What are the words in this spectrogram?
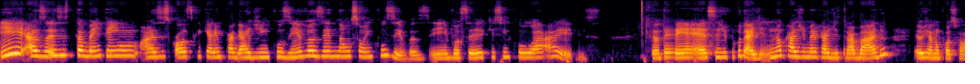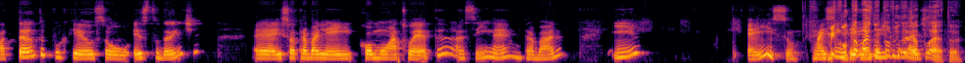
E às vezes também tem um, as escolas que querem pagar de inclusivas e não são inclusivas, e você que se inclua a eles. Então tem essa dificuldade. No caso de mercado de trabalho, eu já não posso falar tanto porque eu sou estudante é, e só trabalhei como atleta, assim, né? Um trabalho. E é isso. Mas Me sim, conta mais da tua vida de atleta.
